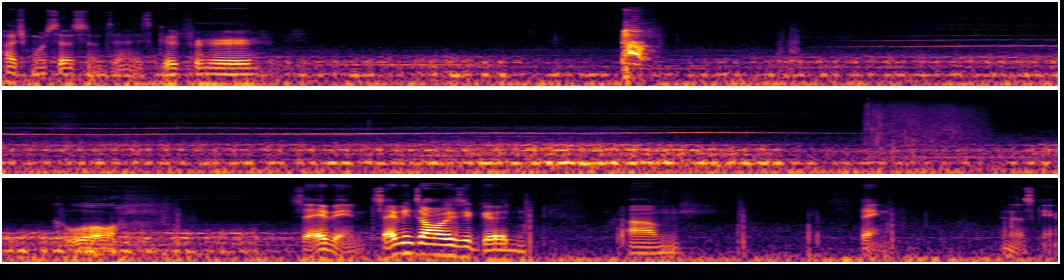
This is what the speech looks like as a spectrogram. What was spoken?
touch more sensitive and it's good for her. cool. Saving. Saving's always a good um thing in this game.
